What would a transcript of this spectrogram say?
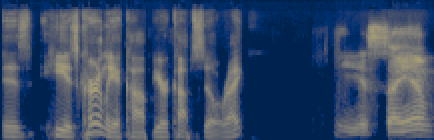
is he is currently a cop. You're a cop still, right? Yes, I am.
